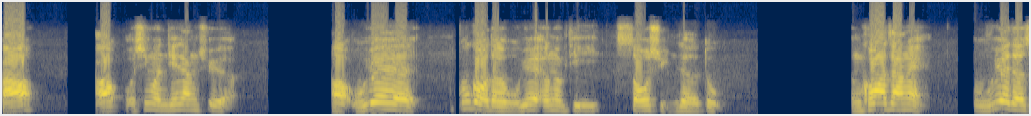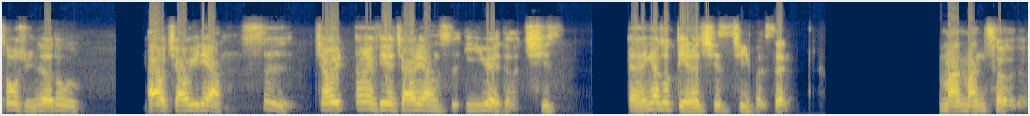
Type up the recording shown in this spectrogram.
好，好，我新闻贴上去了。哦，五月 Google 的五月 NFT 搜寻热度很夸张哎，五月的搜寻热度还有交易量是交易 NFT 的交易量是一月的七十，呃，应该说跌了七十七 percent，蛮蛮扯的。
